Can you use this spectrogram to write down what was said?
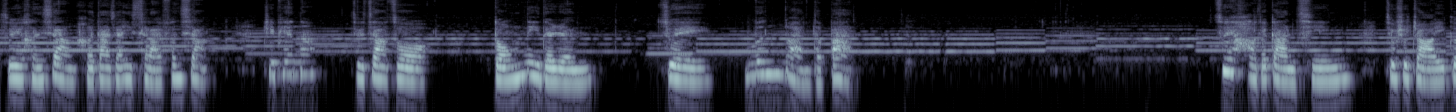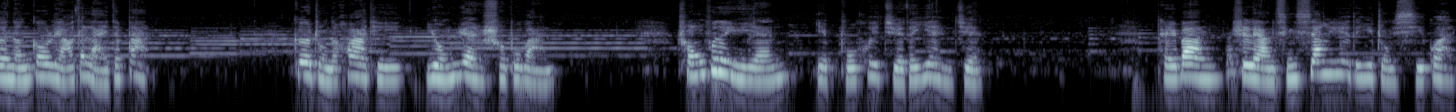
所以很想和大家一起来分享。这篇呢，就叫做《懂你的人最温暖的伴》。最好的感情就是找一个能够聊得来的伴。各种的话题永远说不完，重复的语言也不会觉得厌倦。陪伴是两情相悦的一种习惯，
